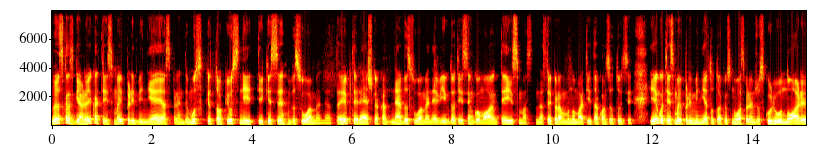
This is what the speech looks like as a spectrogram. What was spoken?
Viskas gerai, kad teismai priminėja sprendimus kitokius nei tikisi visuomenė. Taip, tai reiškia, kad ne visuomenė vykdo teisingumo teismas, nes taip yra numatyta konstitucija. Jeigu teismai priminėtų tokius nuosprendžius, kurių nori,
